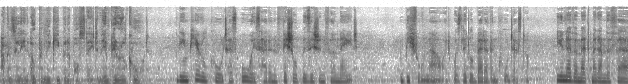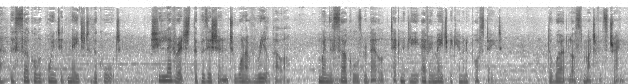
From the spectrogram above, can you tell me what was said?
How can Celine openly keep an apostate in the Imperial Court? The Imperial Court has always had an official position for a mage. Before now, it was little better than court jester. You never met Madame de Fer, the Circle appointed mage to the court. She leveraged the position to one of real power. When the Circles rebelled, technically every mage became an apostate. The word lost much of its strength.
